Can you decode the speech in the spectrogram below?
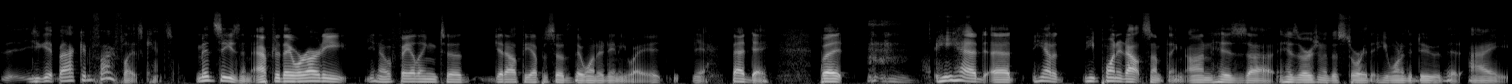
you get back and Firefly's canceled mid season after they were already you know failing to get out the episodes they wanted anyway. It, yeah, bad day, but he had uh, he had a he pointed out something on his uh, his version of the story that he wanted to do that I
